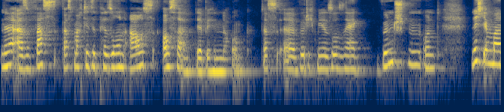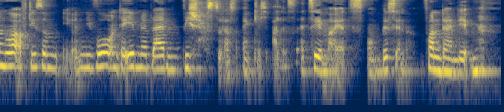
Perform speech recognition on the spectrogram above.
Ne, also was, was macht diese Person aus, außer der Behinderung? Das äh, würde ich mir so sehr wünschen und nicht immer nur auf diesem Niveau und der Ebene bleiben, wie schaffst du das eigentlich alles? Erzähl mal jetzt ein bisschen von deinem Leben.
